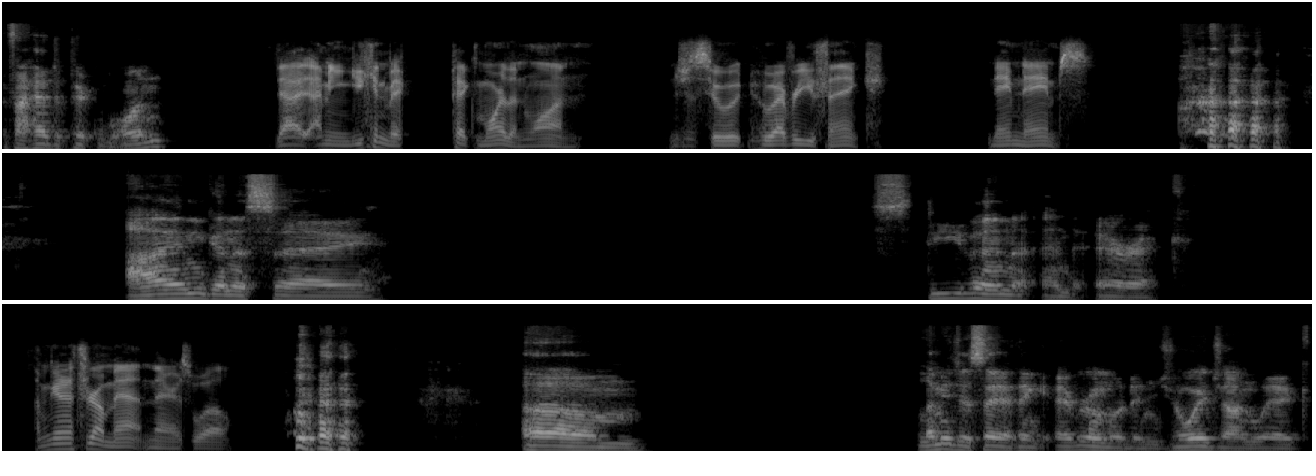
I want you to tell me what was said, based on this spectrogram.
if I had to pick one, I, I mean, you can pick, pick more than one. Just who, whoever you think. Name names. I'm gonna say Steven and Eric. I'm gonna throw Matt in there as well. um, let me just say, I think everyone would enjoy John Wick.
